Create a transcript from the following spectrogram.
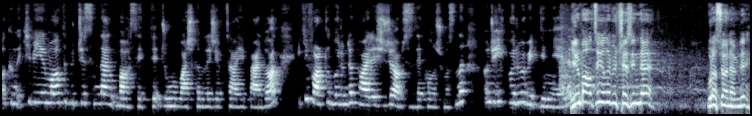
Bakın 2026 bütçesinden bahsetti Cumhurbaşkanı Recep Tayyip Erdoğan. İki farklı bölümde paylaşacağım sizle konuşmasını. Önce ilk bölümü bir dinleyelim. 26 yılı bütçesinde burası önemli.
